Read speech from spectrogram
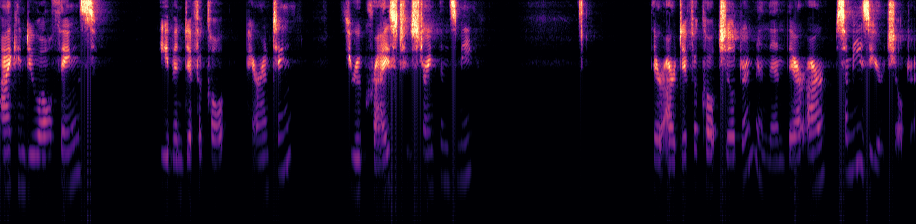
I can do all things? even difficult parenting through Christ who strengthens me. There are difficult children, and then there are some easier children.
